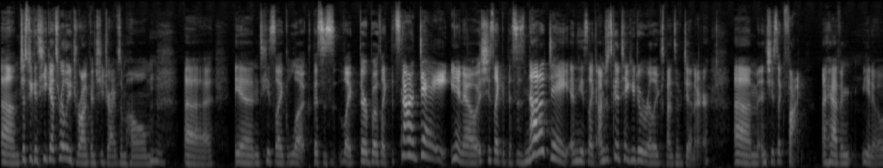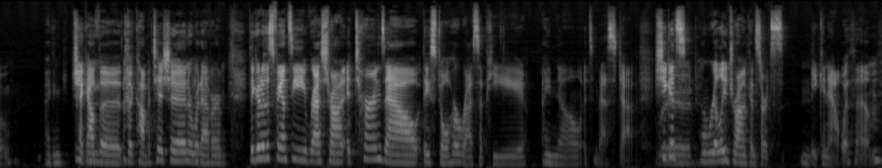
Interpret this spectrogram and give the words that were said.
um, just because he gets really drunk and she drives him home. Mm-hmm. Uh, and he's like, "Look, this is like they're both like, it's not a date, you know." She's like, "This is not a date," and he's like, "I'm just gonna take you to a really expensive dinner." Um, and she's like, "Fine, I haven't, you know." I can check out the the competition or whatever. They go to this fancy restaurant. It turns out they stole her recipe. I know it's messed up. She gets really drunk and starts making out with him.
